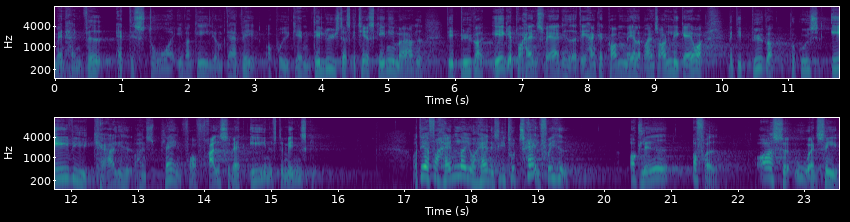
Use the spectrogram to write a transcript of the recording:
Men han ved, at det store evangelium, der er ved at bryde igennem, det lys, der skal til at skinne i mørket, det bygger ikke på hans værdighed og det, han kan komme med, eller på hans åndelige gaver, men det bygger på Guds evige kærlighed og hans plan for at frelse hvert eneste menneske. Og derfor handler Johannes i total frihed og glæde og fred. Også uanset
